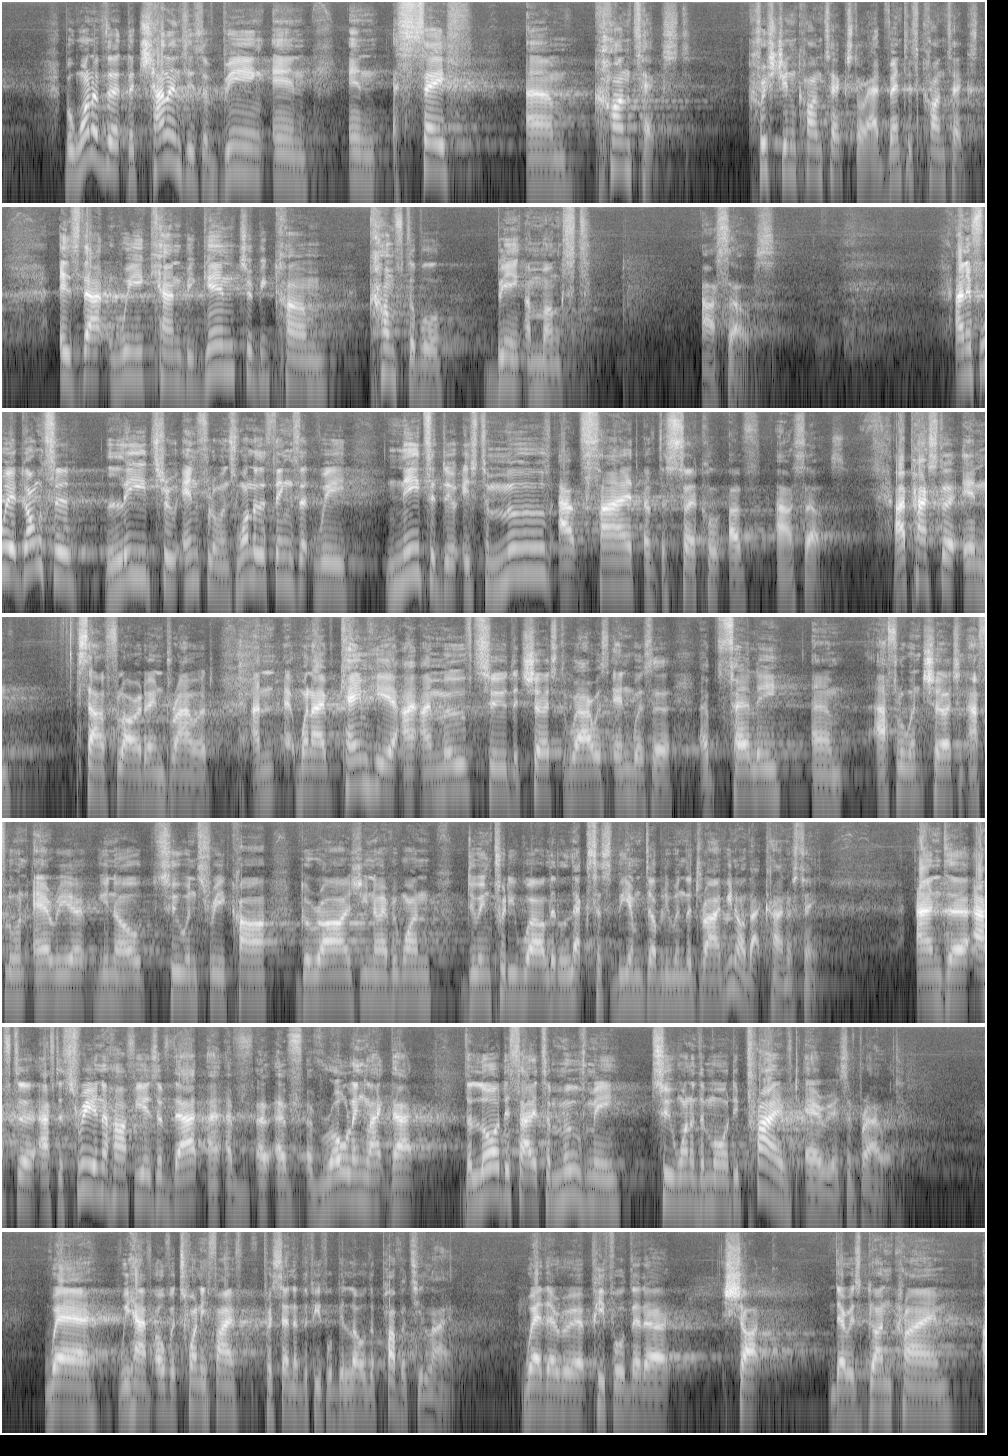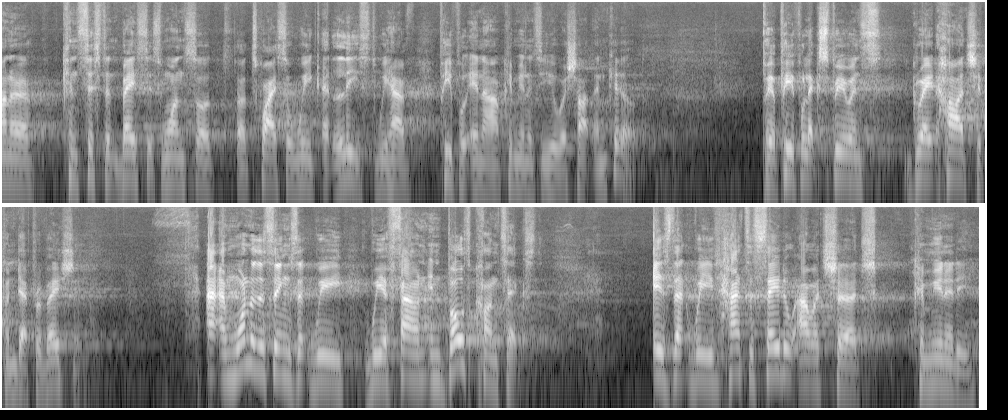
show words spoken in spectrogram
But one of the, the challenges of being in, in a safe um, context, Christian context or Adventist context, is that we can begin to become comfortable being amongst ourselves. And if we're going to lead through influence, one of the things that we need to do is to move outside of the circle of ourselves. I pastor in South Florida in Broward. And when I came here, I, I moved to the church where I was in was a, a fairly um, affluent church, an affluent area, you know, two and three car garage, you know, everyone doing pretty well, little Lexus BMW in the drive, you know, that kind of thing. And uh, after, after three and a half years of that, uh, of, of, of rolling like that, the Lord decided to move me to one of the more deprived areas of Broward, where we have over 25% of the people below the poverty line, where there are people that are shot there is gun crime on a consistent basis, once or, or, twice a week at least. We have people in our community who were shot and killed. People experience great hardship and deprivation. And one of the things that we, we have found in both contexts is that we've had to say to our church community,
